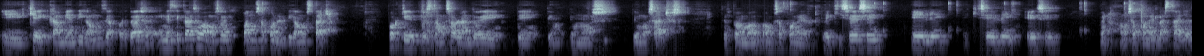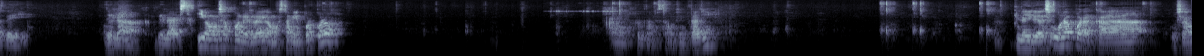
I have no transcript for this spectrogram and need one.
eh, que cambian, digamos, de acuerdo a eso. En este caso vamos a, vamos a poner, digamos, talla, porque pues estamos hablando de, de, de unos, de unos hallos. Entonces vamos, vamos a poner XS, L, XL, S, bueno, vamos a poner las tallas de, de, la, de la esta. Y vamos a ponerla, digamos, también por color. perdón, estamos en talle. La idea es una para cada, o sea,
